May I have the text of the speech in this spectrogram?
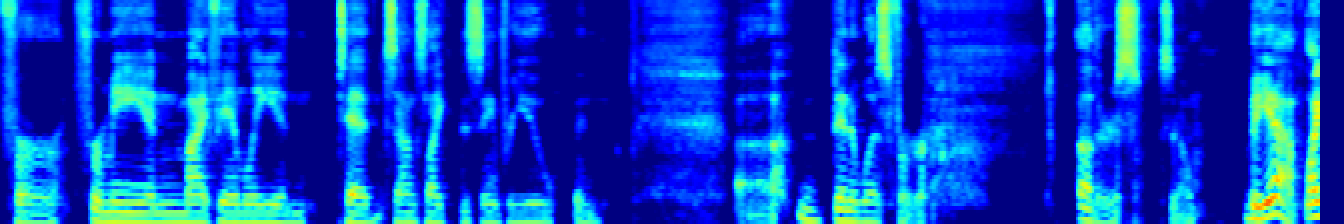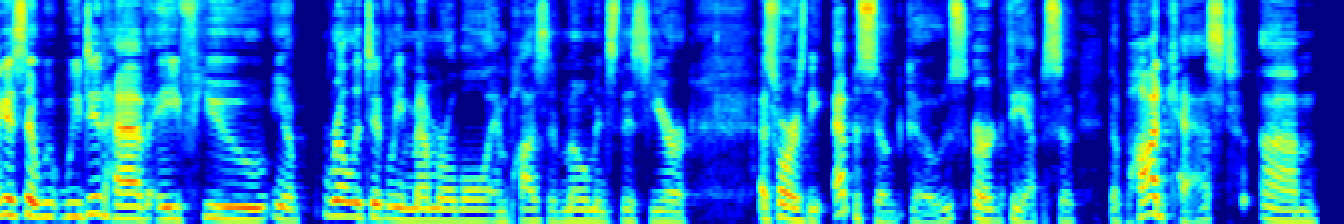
for for me and my family and Ted sounds like the same for you and uh than it was for others so but yeah like i said we, we did have a few you know relatively memorable and positive moments this year as far as the episode goes or the episode the podcast um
